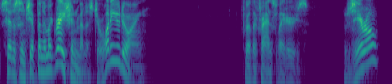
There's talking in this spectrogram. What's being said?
Citizenship and Immigration Minister. What are you doing for the translators? Zero?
